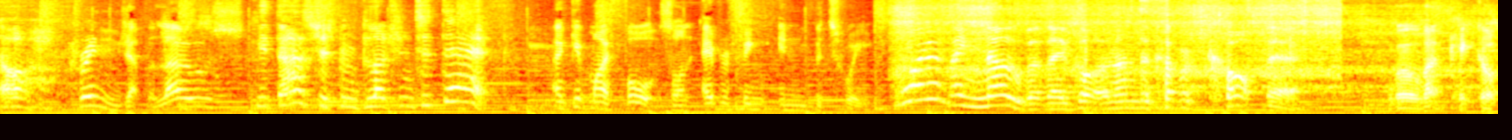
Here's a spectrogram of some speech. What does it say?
oh, cringe at the lows. Your dad's just been bludgeoned to death. And give my thoughts on everything in between. Why don't they know that they've got an undercover cop there? Well, that kicked off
